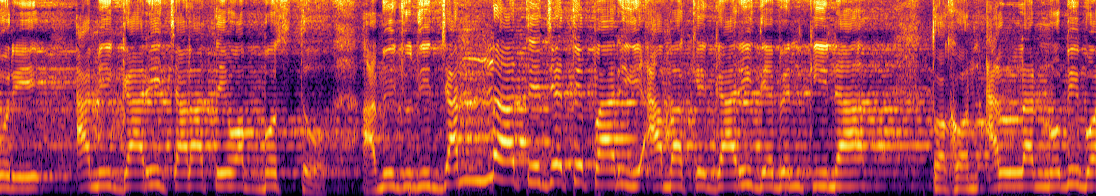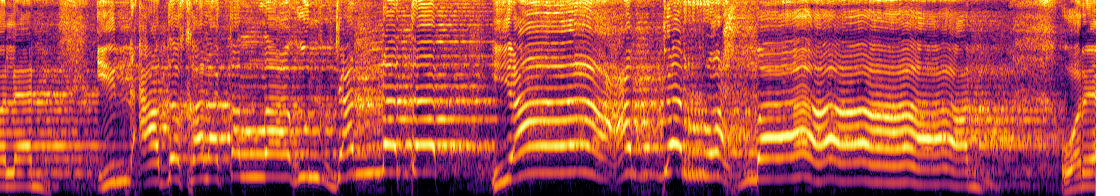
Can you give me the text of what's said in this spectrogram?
করি আমি গাড়ি চালাতে অভ্যস্ত। আমি যদি জান্নাতে যেতে পারি, আমাকে গাড়ি দেবেন কি না? তখন আল্লাহ নবী বলেন, ইন আদখালাকাল্লাহুল জান্নাতা ইয়া আব্দুর রহমান। ওরে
